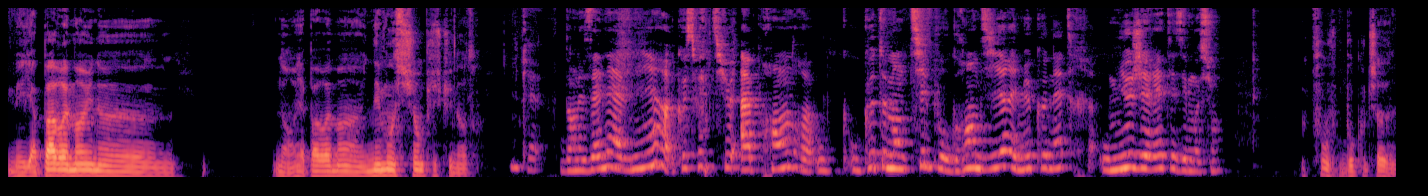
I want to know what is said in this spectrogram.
Mais il n'y a pas vraiment une, non, il n'y a pas vraiment une émotion plus qu'une autre. Dans les années à venir, que souhaites-tu apprendre ou, que te manque-t-il pour grandir et mieux connaître ou mieux gérer tes émotions? Pouf, beaucoup de choses.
